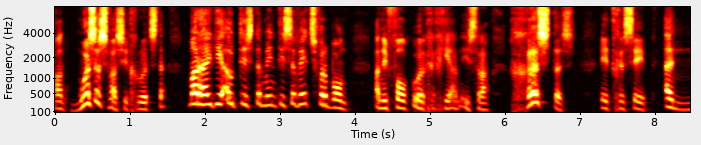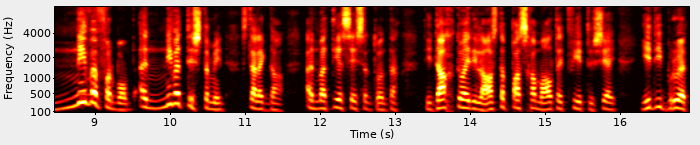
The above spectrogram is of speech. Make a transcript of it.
want Moses was die grootste maar hy het die Ou Testamentiese wetsverbond aan die volk oorgegee aan Israel Christus het gesê 'n nuwe verbond 'n nuwe testament stel ek daar in Matteus 26 die dag toe hy die laaste pasgamaaltyd vier toe sê hy hierdie brood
